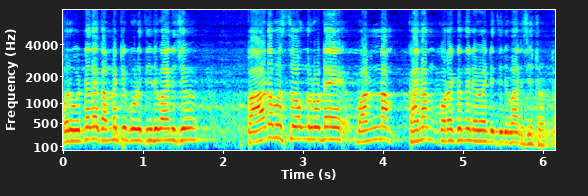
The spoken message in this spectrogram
ഒരു ഉന്നത കമ്മിറ്റി കൂടി തീരുമാനിച്ചു. പാഠപുസ്തകങ്ങളുടെ വണ്ണം കനം കുറയ്ക്കുന്നതിന് വേണ്ടി തീരുമാനിച്ചിട്ടുണ്ട്.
